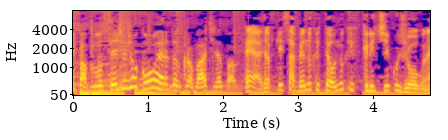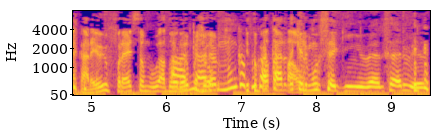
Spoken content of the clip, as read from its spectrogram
E aí, Pablo, você já jogou o Era do Acrobat, né, Pablo? É, já fiquei sabendo que tu é o único que critica o jogo, né, cara? Eu e o Fred somos, adoramos ah, cara, o jogo. eu nunca fui com a cara pau. daquele morceguinho, velho. Sério mesmo.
